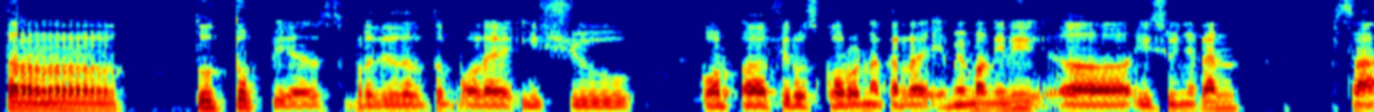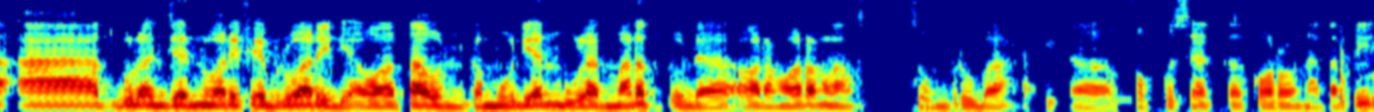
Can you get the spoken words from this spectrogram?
tertutup ya seperti tertutup oleh isu kor uh, virus corona karena ya memang ini uh, isunya kan saat bulan Januari Februari di awal tahun. Kemudian bulan Maret udah orang-orang langsung berubah uh, fokusnya ke corona. Tapi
